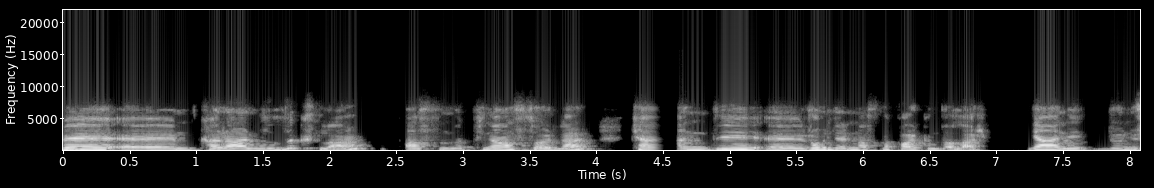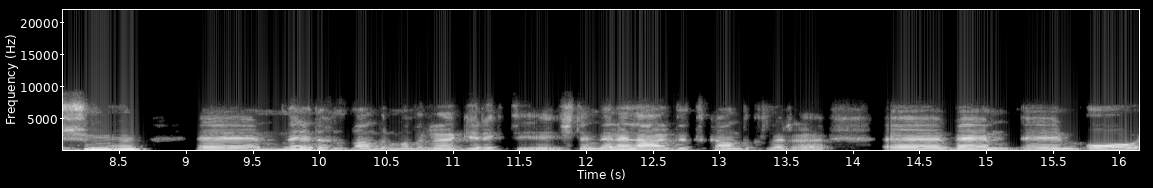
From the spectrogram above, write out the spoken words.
ve e, kararlılıkla aslında finansörler kendi e, rollerinin aslında farkındalar. Yani dönüşümü e, nerede hızlandırmaları gerektiği, işte nerelerde tıkandıkları e, ve e, o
